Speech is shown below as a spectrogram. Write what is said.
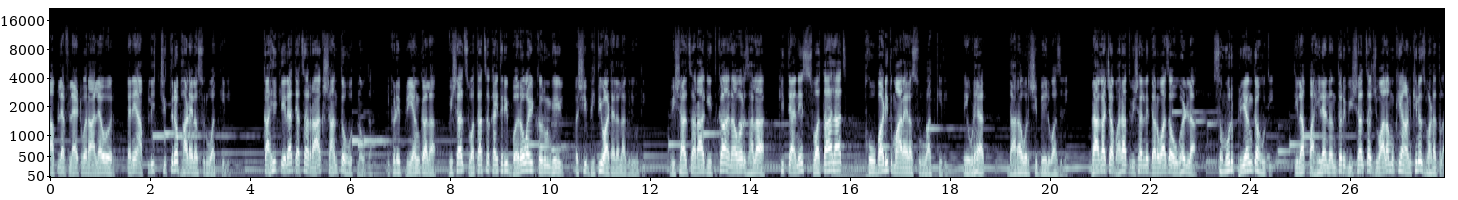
आपल्या फ्लॅटवर आल्यावर त्याने आपली चित्र फाडायला सुरुवात केली. काही केल्या त्याचा राग शांत होत नव्हता. इकडे प्रियंकाला विशाल स्वतःचं काहीतरी बरं वाईट करून घेईल अशी भीती वाटायला लागली होती. विशालचा राग इतका अनावर झाला की त्याने स्वतःलाच थोबाडीत मारायला सुरुवात केली. तेवढ्यात दारावरची बेल वाजली. रागाच्या भरात विशालने दरवाजा उघडला. समोर प्रियंका होती. तिला पाहिल्यानंतर विशालचा ज्वालामुखी आणखीनच भडकला.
